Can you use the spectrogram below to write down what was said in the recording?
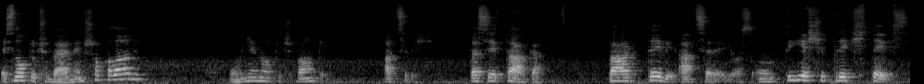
Es nopirkšu bērniem šokolādi, un viņai nopirkšu bounty. Atsevišķi. Tas ir tā, ka pār tevi atcerējos, un tieši priekš tevis.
